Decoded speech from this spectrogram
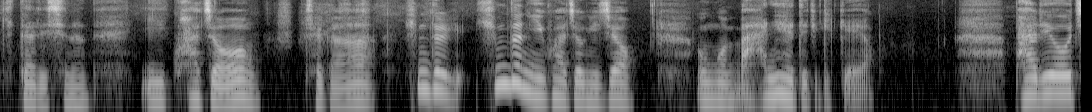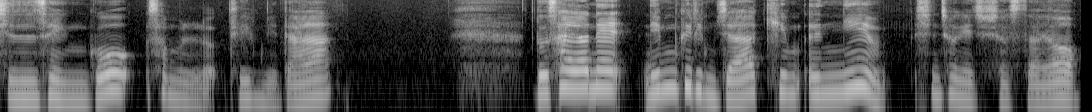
기다리시는 이 과정, 제가 힘들, 힘든 이 과정이죠. 응원 많이 해드릴게요. 발효 진생고 선물로 드립니다. 노사연의 님 그림자 김은님 신청해 주셨어요.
